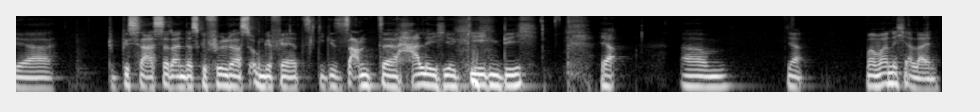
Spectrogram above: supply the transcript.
der, du bist, hast ja dann das Gefühl, du hast ungefähr jetzt die gesamte Halle hier gegen dich. Ja. Ähm, ja, man war nicht allein.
